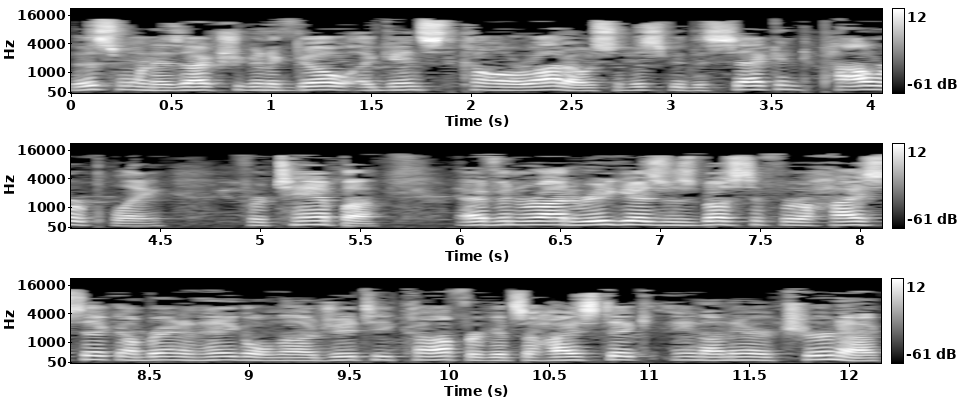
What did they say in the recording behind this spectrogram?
This one is actually going to go against Colorado, so this will be the second power play for Tampa. Evan Rodrigues was busted for a high stick on Brandon Hagel. Now JT Compher gets a high stick in on Erik Cernak.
